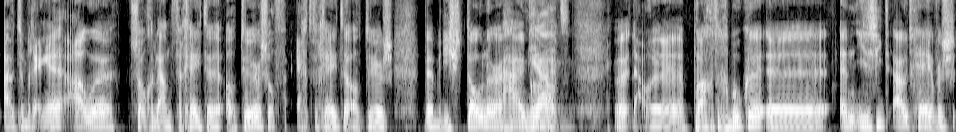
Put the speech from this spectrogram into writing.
uit te brengen. Hè? Oude, zogenaamd vergeten auteurs, of echt vergeten auteurs. We hebben die stoner-hype ja. gehad. Uh, nou, uh, prachtige boeken. Uh, en je ziet uitgevers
